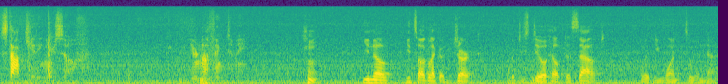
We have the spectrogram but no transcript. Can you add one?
Stop kidding yourself. You're nothing to me. Hmm. You know, you talk like a jerk, but you still helped us out, whether you wanted to or not.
